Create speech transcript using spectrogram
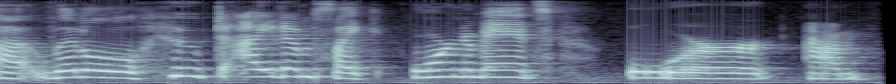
uh, little hooped items like ornaments or um,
